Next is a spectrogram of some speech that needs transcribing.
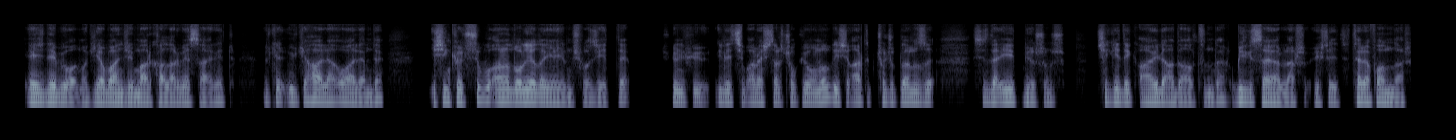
ecnebi olmak, yabancı markalar vesaire. Ülke, ülke hala o alemde. İşin kötüsü bu Anadolu'ya da yayılmış vaziyette. Çünkü iletişim araçları çok yoğun olduğu için artık çocuklarınızı sizler eğitmiyorsunuz. Çekirdek aile adı altında bilgisayarlar, işte telefonlar,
